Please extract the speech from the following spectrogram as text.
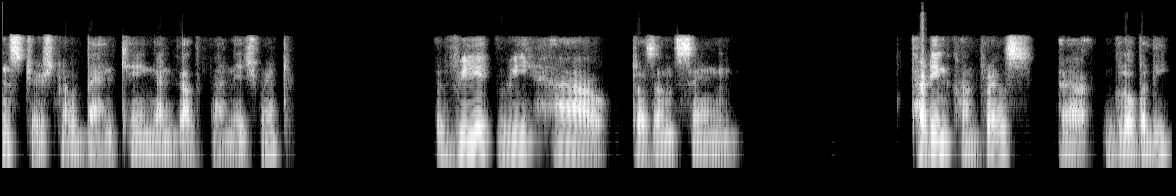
institutional banking and wealth management. We, we have presence in 13 countries uh, globally,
